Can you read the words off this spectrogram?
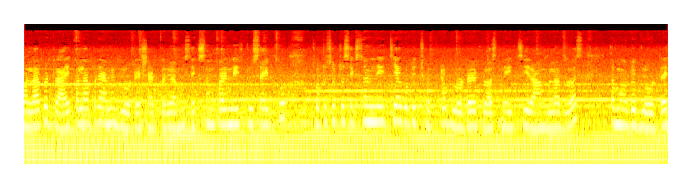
भल्ला पर ड्राई कला पर हम ग्लो ड्राई स्टार्ट करियो हम सेक्शन कर ने टू साइड को छोटो छोटो सेक्शन ने छ गोटे छोटो ग्लो ड्राई ब्रश ने छ राउंड ब्रश तो मु अबे ग्लो ड्राई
